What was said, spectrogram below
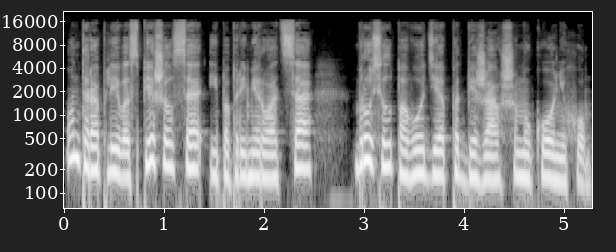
Он торопливо спешился и, по примеру отца, бросил поводья подбежавшему конюху.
